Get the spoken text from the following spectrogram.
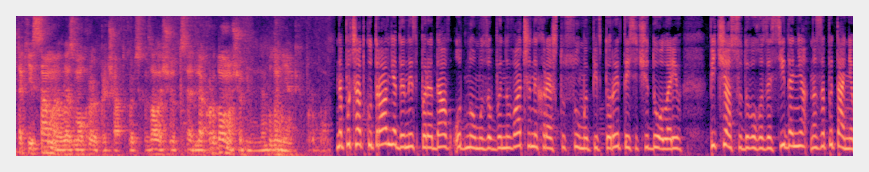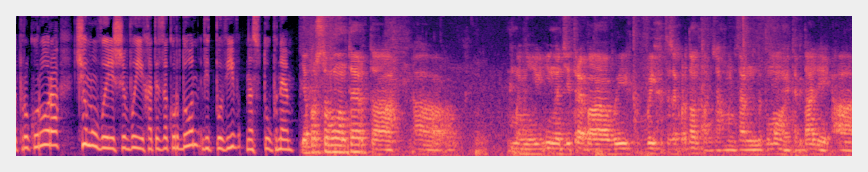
такий самий, але з мокрою печаткою. Сказала, що це для кордону, щоб не було ніяких. На початку травня Денис передав одному з обвинувачених решту суми півтори тисячі доларів. Під час судового засідання на запитання прокурора, чому вирішив виїхати за кордон, відповів наступне. Я просто волонтер, та а, мені іноді треба виїх- виїхати за кордон там за гуманітарною допомогою і так далі. А,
